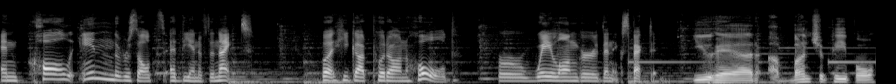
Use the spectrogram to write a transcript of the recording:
and call in the results at the end of the night. But he got put on hold for way longer than expected. You had a bunch of people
